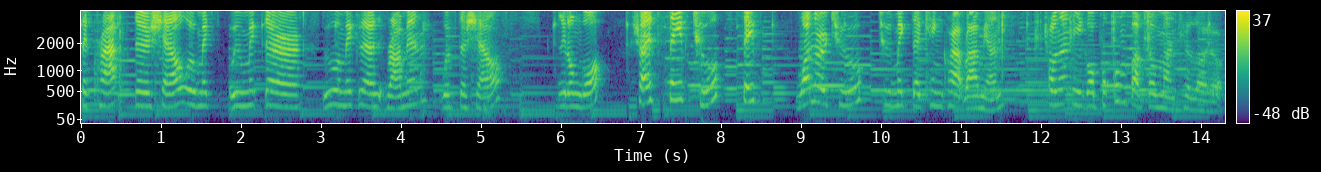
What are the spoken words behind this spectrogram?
the crab, the shell will make. We will make the. We will make the ramen with the shell. 이런 거. Should I save two? Save one or two to make the king crab ramen. 저는 이거 볶음밥도 만들어요.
